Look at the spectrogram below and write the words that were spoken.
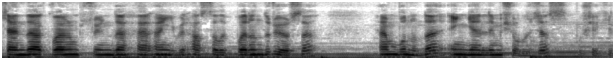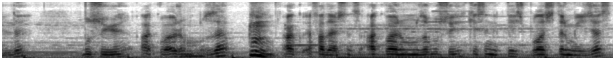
kendi akvaryum suyunda herhangi bir hastalık barındırıyorsa hem bunu da engellemiş olacağız bu şekilde. Bu suyu akvaryumumuza ak, affedersiniz akvaryumumuza bu suyu kesinlikle hiç bulaştırmayacağız.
